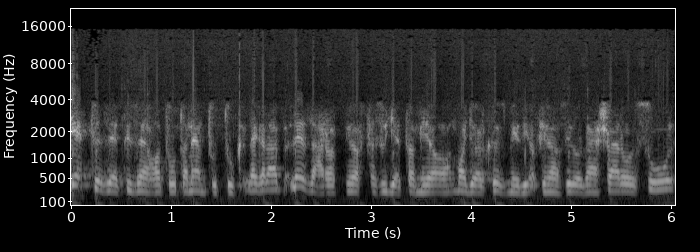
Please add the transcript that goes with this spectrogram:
2016 óta nem tudtuk legalább lezáratni azt az ügyet, ami a magyar közmédia finanszírozásáról szól,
